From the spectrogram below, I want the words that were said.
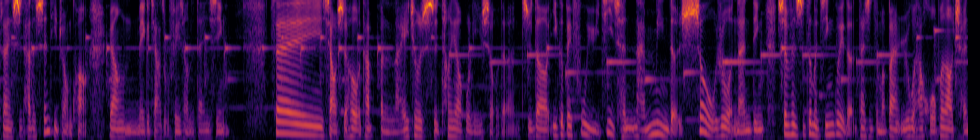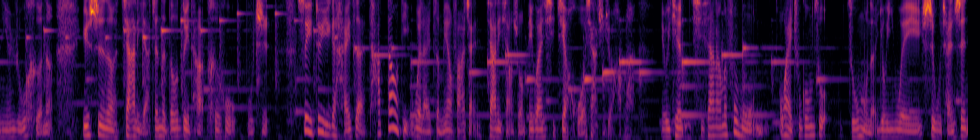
但是他的身体状况。让每个家族非常的担心。在小时候，他本来就是汤药不离手的，直到一个被赋予继承男命的瘦弱男丁，身份是这么金贵的，但是怎么办？如果他活不到成年，如何呢？于是呢，家里啊，真的都对他呵护不至。所以，对于一个孩子，他到底未来怎么样发展？家里想说，没关系，只要活下去就好了。有一天，喜三郎的父母外出工作。祖母呢，又因为事务缠身，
